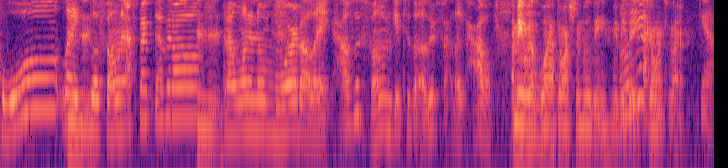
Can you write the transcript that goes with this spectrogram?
cool, like Mhm. the phone aspect of it all. Mhm. And I want to know more about like how's this phone get to the other side? Like how? I mean, we'll, Um, we'll have to watch the movie. Maybe oh, they yeah. go into that. Yeah.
